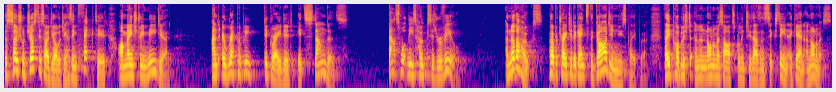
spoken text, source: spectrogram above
The social justice ideology has infected our mainstream media and irreparably degraded its standards. That's what these hoaxes reveal. Another hoax perpetrated against the Guardian newspaper. They published an anonymous article in 2016, again anonymous,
